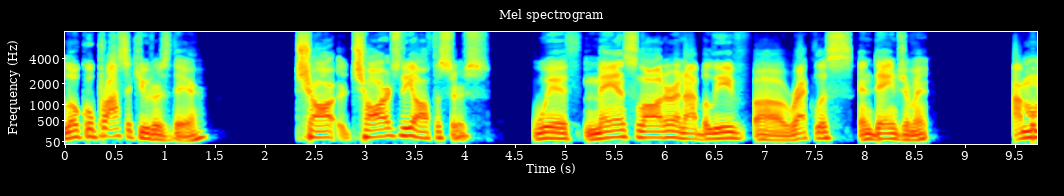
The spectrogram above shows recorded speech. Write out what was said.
local prosecutors there char- charged the officers with manslaughter and I believe uh, reckless endangerment. I'm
